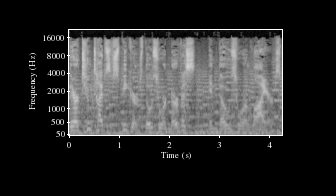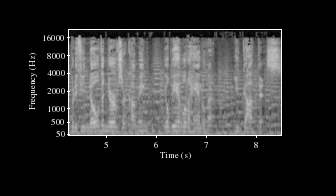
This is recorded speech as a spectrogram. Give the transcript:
There are two types of speakers those who are nervous and those who are liars. But if you know the nerves are coming, you'll be able to handle them. You got this.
